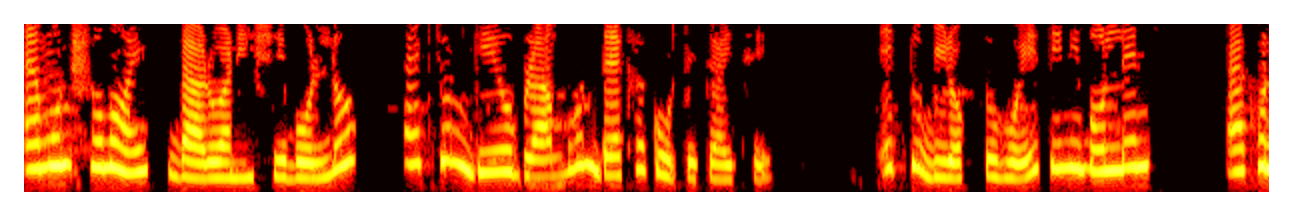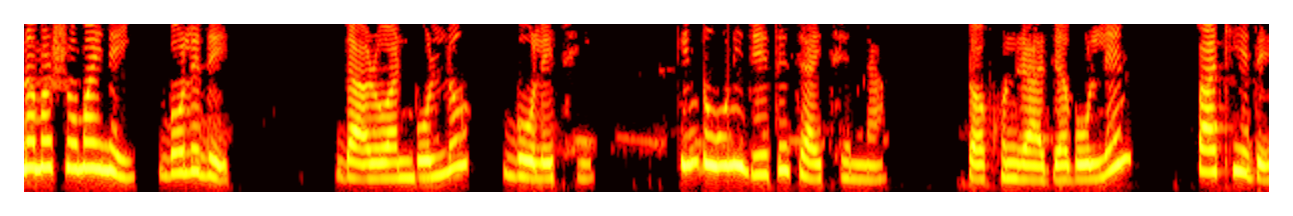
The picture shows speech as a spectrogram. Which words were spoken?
এমন সময় দারোয়ান এসে বলল, একজন গেয় ব্রাহ্মণ দেখা করতে চাইছে। একটু বিরক্ত হয়ে তিনি বললেন, এখন আমার সময় নেই, বলে দে। দারোয়ান বলল বলেছি, কিন্তু উনি যেতে চাইছেন না। তখন রাজা বললেন, পাঠিয়ে দে।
